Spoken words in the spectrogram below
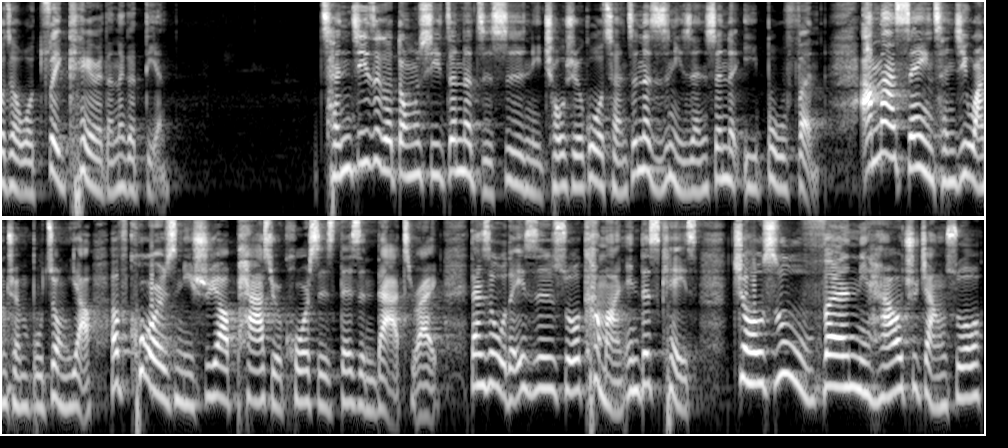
或者我最 care 的那个点，成绩这个东西真的只是你求学过程，真的只是你人生的一部分。I'm not saying 成绩完全不重要，Of course 你需要 pass your courses this and that, right？但是我的意思是说，Come on，in this case，九十五分你还要去讲说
